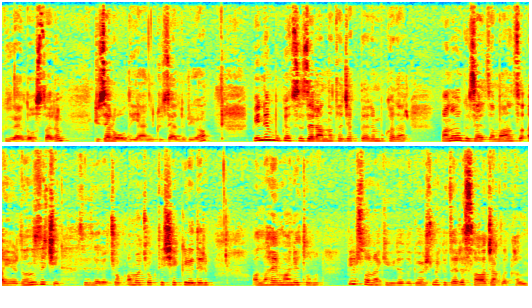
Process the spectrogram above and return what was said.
Güzel dostlarım. Güzel oldu yani, güzel duruyor. Benim bugün sizlere anlatacaklarım bu kadar. Bana o güzel zamanınızı ayırdığınız için sizlere çok ama çok teşekkür ederim. Allah'a emanet olun. Bir sonraki videoda görüşmek üzere. Sağlıcakla kalın.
